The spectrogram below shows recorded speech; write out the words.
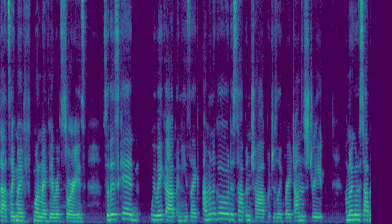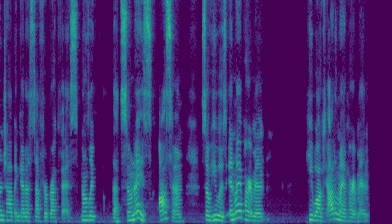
that's like my one of my favorite stories. So this kid, we wake up and he's like, I'm gonna go to Stop and Shop, which is like right down the street. I'm gonna go to Stop and Shop and get us stuff for breakfast. And I was like, that's so nice. Awesome. So he was in my apartment he walked out of my apartment,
